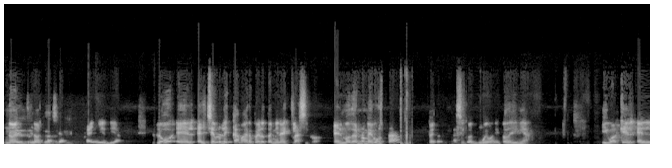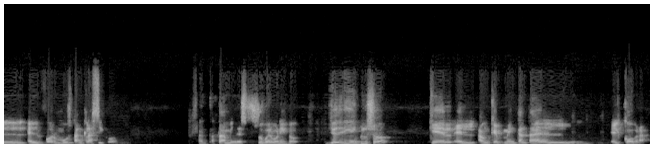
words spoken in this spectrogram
no el, los que hay hoy en día. Luego, el, el Chevrolet Camaro, pero también el clásico. El moderno me gusta, pero el clásico es muy bonito de línea. Igual que el, el, el Ford Mustang clásico, También es súper bonito. Yo diría incluso que, el, el- aunque me encanta el, el Cobra,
